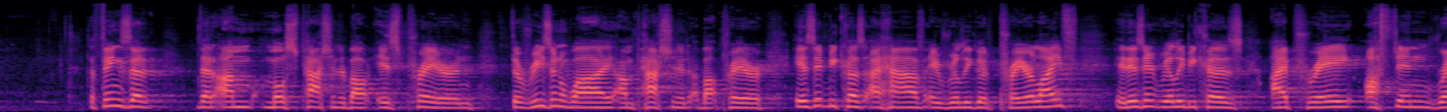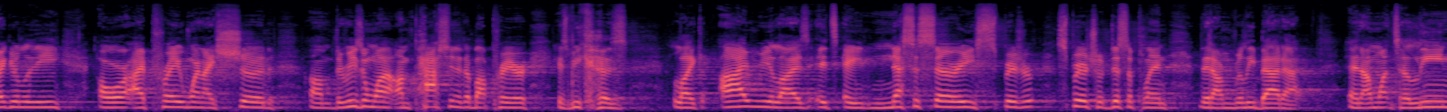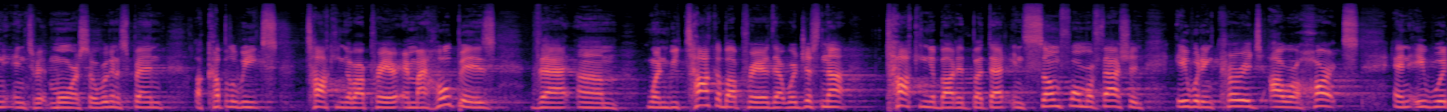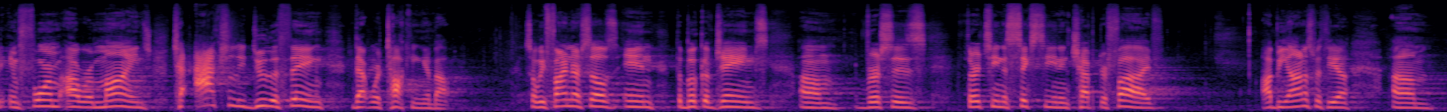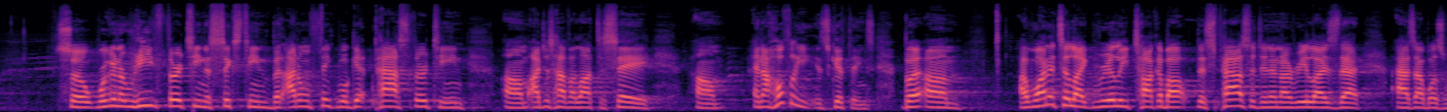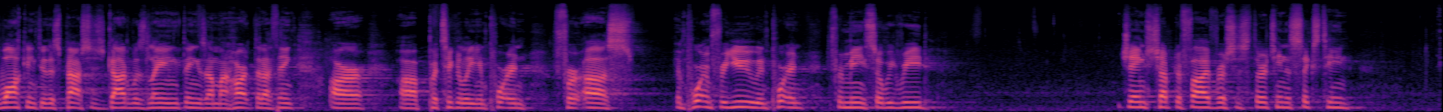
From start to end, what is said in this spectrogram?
the things that that I'm most passionate about is prayer and the reason why I'm passionate about prayer is it because I have a really good prayer life it isn't really because I pray often regularly or I pray when I should um, the reason why I'm passionate about prayer is because like I realize it's a necessary spiritual discipline that I'm really bad at. And I want to lean into it more. So we're going to spend a couple of weeks talking about prayer. And my hope is that um, when we talk about prayer, that we're just not talking about it, but that in some form or fashion, it would encourage our hearts and it would inform our minds to actually do the thing that we're talking about. So we find ourselves in the book of James, um, verses 13 to 16 in chapter 5. I'll be honest with you. Um, so we're going to read 13 to 16, but I don't think we'll get past 13. Um, I just have a lot to say. Um, and I, hopefully it's good things. But um, I wanted to like really talk about this passage, and then I realized that as I was walking through this passage, God was laying things on my heart that I think are uh, particularly important for us, important for you, important for me. So we read James chapter 5, verses 13 to 16.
